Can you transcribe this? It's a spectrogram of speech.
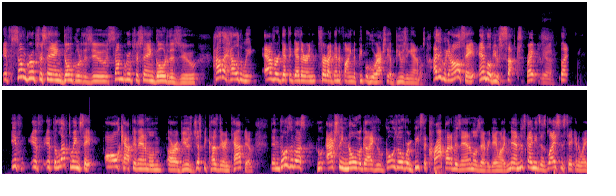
if some groups are saying don't go to the zoo, some groups are saying go to the zoo, how the hell do we ever get together and start identifying the people who are actually abusing animals? I think we can all say animal abuse sucks, right? Yeah. But if if if the left wing say all captive animals are abused just because they're in captive, then those of us who actually know of a guy who goes over and beats the crap out of his animals every day, and we're like, man, this guy needs his license taken away.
